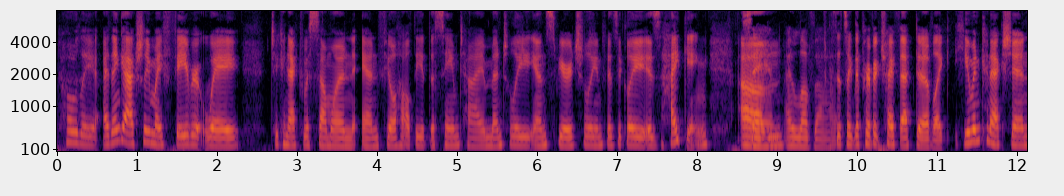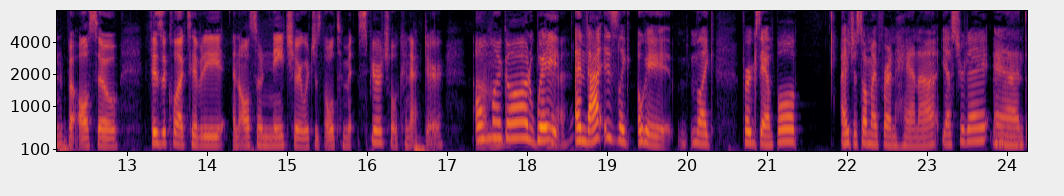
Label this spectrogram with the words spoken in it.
Totally. I think actually my favorite way to connect with someone and feel healthy at the same time, mentally and spiritually and physically, is hiking. Um, Same. I love that. So it's like the perfect trifecta of like human connection, but also physical activity and also nature, which is the ultimate spiritual connector. Um, oh my um, God. Wait. Yeah. And that is like, okay, like, for example, I just saw my friend Hannah yesterday, mm-hmm. and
